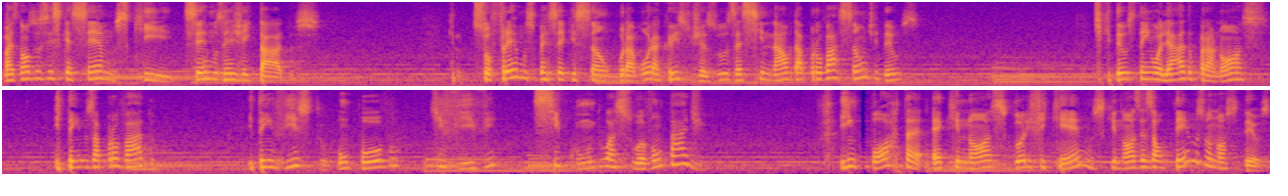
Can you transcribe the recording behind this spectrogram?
Mas nós nos esquecemos que sermos rejeitados, que sofrermos perseguição por amor a Cristo Jesus é sinal da aprovação de Deus. Que Deus tem olhado para nós e tem nos aprovado e tem visto um povo que vive segundo a sua vontade. E importa é que nós glorifiquemos, que nós exaltemos o nosso Deus,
